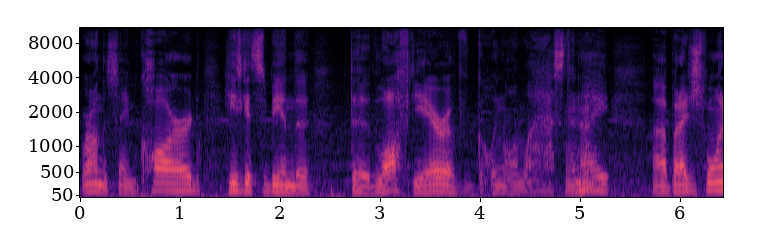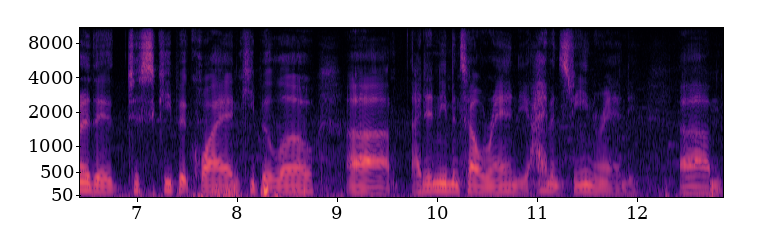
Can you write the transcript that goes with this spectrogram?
We're on the same card. He gets to be in the the lofty air of going on last tonight. Uh, but I just wanted to just keep it quiet and keep it low. Uh, I didn't even tell Randy. I haven't seen Randy. Um,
